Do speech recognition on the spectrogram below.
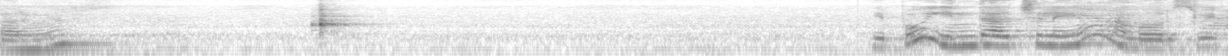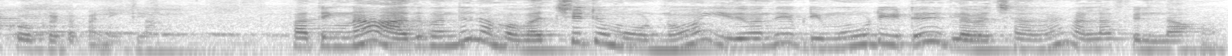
பாருங்கள் இப்போது இந்த அச்சுலையும் நம்ம ஒரு ஸ்வீட் கோக்கட்டை பண்ணிக்கலாம். பார்த்திங்கன்னா அது வந்து நம்ம வச்சுட்டு மூடணும். இது வந்து இப்படி மூடிட்டு இதில் வச்சாதான் நல்லா ஃபில் ஆகும்.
